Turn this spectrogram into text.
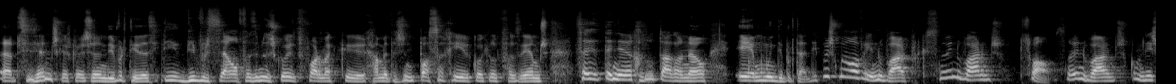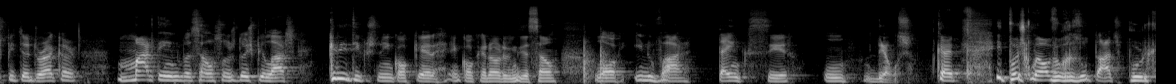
uh, precisamos que as coisas sejam divertidas. E diversão, fazemos as coisas de forma que realmente a gente possa rir com aquilo que fazemos, seja tenha resultado ou não, é muito importante. E depois, como é óbvio, inovar, porque se não inovarmos, pessoal, se não inovarmos, como diz Peter Drucker, marketing e inovação são os dois pilares críticos em qualquer, em qualquer organização. Logo, inovar tem que ser um deles. Okay? E depois, como é óbvio, resultados, porque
